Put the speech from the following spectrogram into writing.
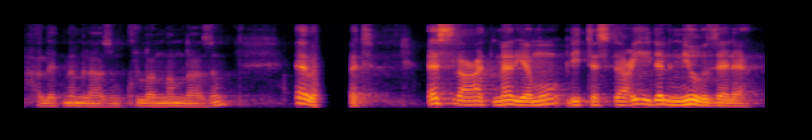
halletmem lazım, kullanmam lazım. Evet. Esra'at Meryem'u litesta'idel migzele.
